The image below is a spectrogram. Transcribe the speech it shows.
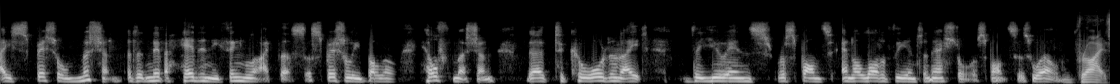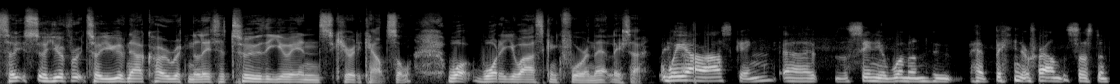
a special mission. It had never had anything like this, a special Ebola health mission uh, to coordinate the UN's response and a lot of the international response as well. Right. So, so you've so you've now co-written a letter to the UN Security Council. What what are you asking for in that letter? We are asking uh, the senior women who have been around the system.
